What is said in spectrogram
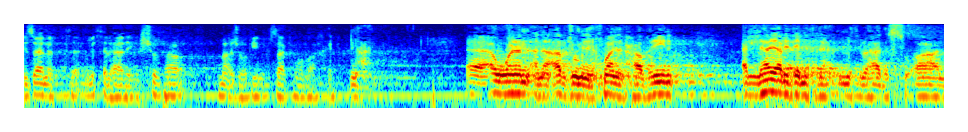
إزالة مثل هذه الشبهة. مأجورين جزاكم الله خير. نعم. آه، أولا أنا أرجو من إخواني الحاضرين أن لا يرد مثل, مثل هذا السؤال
